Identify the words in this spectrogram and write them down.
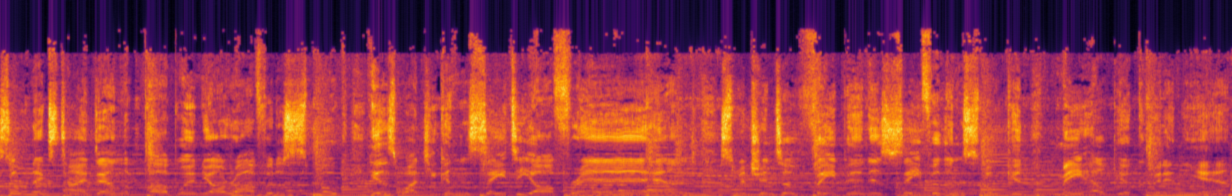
So next time down the pub when you're offered a smoke, here's what you can say to your friend. Switching to vaping is safer than smoking, may help you quit in the end.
